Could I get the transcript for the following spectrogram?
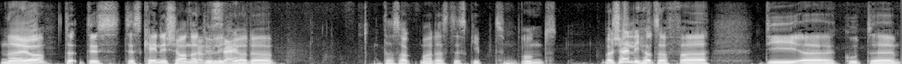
Naja, da- das, das kenne ich schon natürlich. Ja, da, da sagt man, dass das gibt. Und wahrscheinlich hat es auf äh, die äh, gute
